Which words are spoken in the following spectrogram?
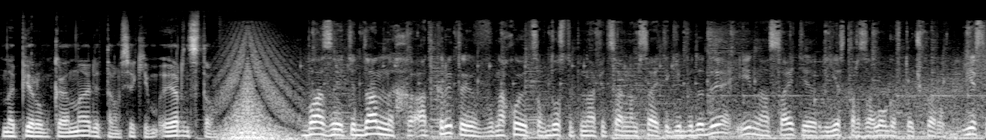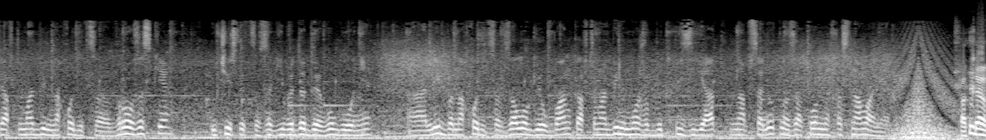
на Первом канале, там всяким Эрнстом. Базы этих данных открыты, находятся в доступе на официальном сайте ГИБДД и на сайте реестрзалогов.ру. Если автомобиль находится в розыске и числится за ГИБДД в угоне, а, либо находится в залоге у банка, автомобиль может быть изъят на абсолютно законных основаниях. Пока,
